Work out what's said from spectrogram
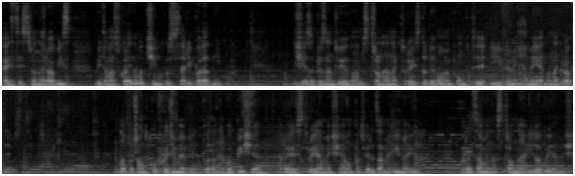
Hej, z tej strony Robis. Witam Was w kolejnym odcinku z serii poradników. Dzisiaj zaprezentuję Wam stronę, na której zdobywamy punkty i wymieniamy je na nagrody. Na początku wchodzimy w link podany w opisie, rejestrujemy się, potwierdzamy e-mail, wracamy na stronę i logujemy się.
